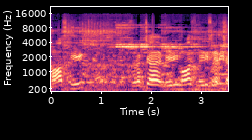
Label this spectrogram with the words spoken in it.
मास्क की सुरक्षा है मेरी मौत मेरी सुरक्षा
